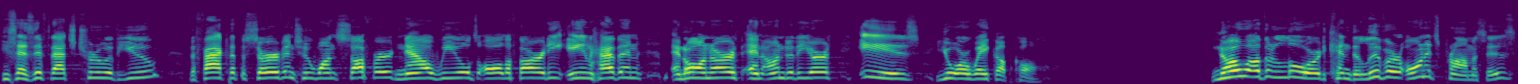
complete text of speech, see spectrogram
He says, if that's true of you, the fact that the servant who once suffered now wields all authority in heaven and on earth and under the earth is your wake up call. No other Lord can deliver on its promises.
